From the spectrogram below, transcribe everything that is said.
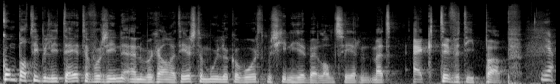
compatibiliteit te voorzien. En we gaan het eerste moeilijke woord misschien hierbij lanceren met ActivityPub. Ja.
